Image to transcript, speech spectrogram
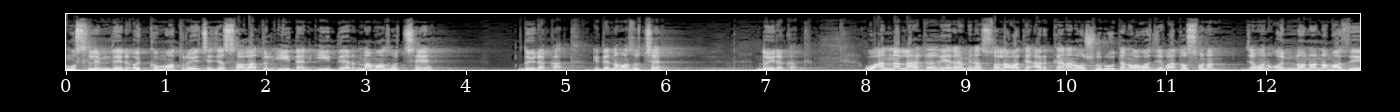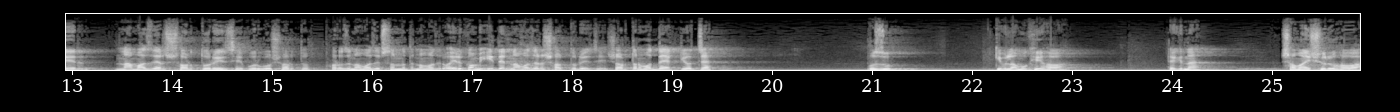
মুসলিমদের ঐক্যমত রয়েছে যে, সলাতুল ঈদান ঈদের নামাজ হচ্ছে দুই রাকাত। ঈদের নামাজ হচ্ছে দুই রাকাত। ও আন্নাল্লাহ সলাওয়াতে আর ও যেমন অন্যান্য নামাজের নামাজের শর্ত রয়েছে, পূর্ব শর্ত। ফরজ নামাজের ঈদের শর্ত রয়েছে। শর্তের মধ্যে একটি হচ্ছে উজু কিবলামুখী হওয়া, ঠিক না? সময় শুরু হওয়া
